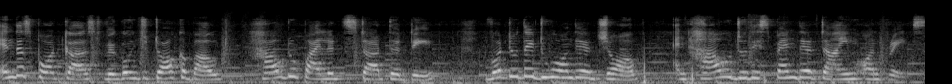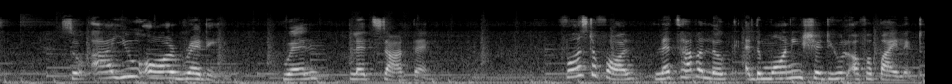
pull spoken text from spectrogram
In this podcast, we're going to talk about how do pilots start their day, what do they do on their job, and how do they spend their time on breaks. So, are you all ready? Well, let's start then. First of all, let's have a look at the morning schedule of a pilot.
